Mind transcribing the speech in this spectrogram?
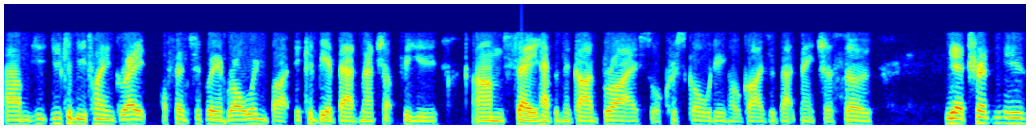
um, you, you could be playing great offensively and rolling, but it could be a bad matchup for you. Um, say having to guard Bryce or Chris Goulding or guys of that nature. So yeah, Trenton is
